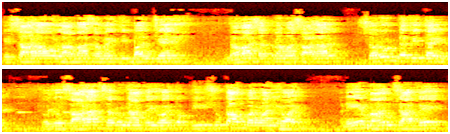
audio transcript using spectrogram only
કે શાળાઓ લાંબા સમયથી બંધ છે, નવા સત્રમાં શાળા શરૂ જ નથી થઈ, તો જો શાળા શરૂ ના થઈ હોય તો ફી શું કામ ભરવાની હોય? અને એ માંગ સાથે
